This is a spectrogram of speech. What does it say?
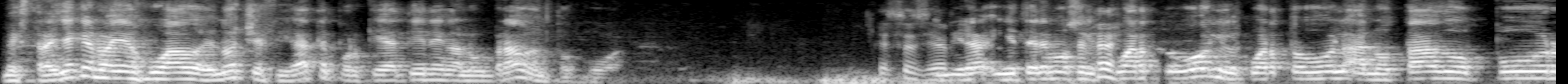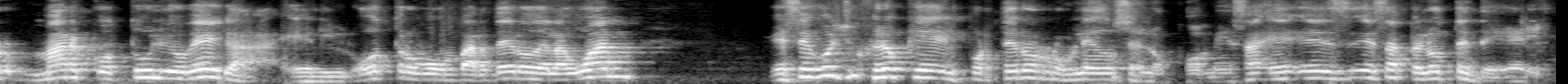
Me extraña que no hayan jugado de noche, fíjate, porque ya tienen alumbrado en Tocoa. Eso es Mira, y tenemos el cuarto gol, el cuarto gol anotado por Marco Tulio Vega, el otro bombardero de la UAN ese gol yo creo que el portero Robledo se lo come. Esa, es, esa pelota es de él.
